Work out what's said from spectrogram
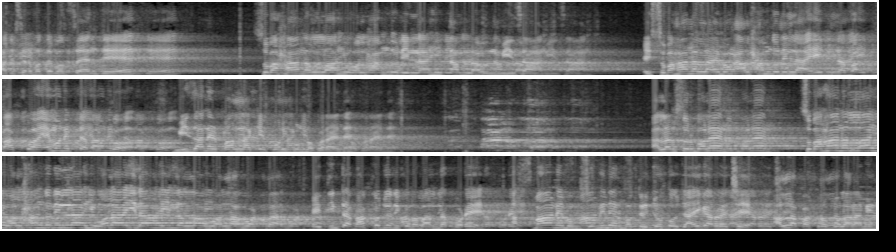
হাদিসের মধ্যে বলছেন যে সুবাহান আল্লাহ আলহামদুলিল্লাহ মিজান। এই সুবাহান আল্লাহ এবং আলহামদুলিল্লাহ এই দুটা বাক্য এমন একটা বাক্য, মিজানের পাল্লাকে পরিপূর্ণ করায় দেয়। আল্লাহ রসুল বলেন বলেন সুবাহান আল্লাহ আলহামদুলিল্লাহ ওয়ালা ইলাহা ইল্লাল্লাহ আল্লাহু আকবার। এই তিনটা বাক্য যদি কোনো বান্দা পড়ে, আসমান এবং জমিনের মধ্যে যত জায়গা রয়েছে, আল্লাহ পাক রব্বুল আলামিন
